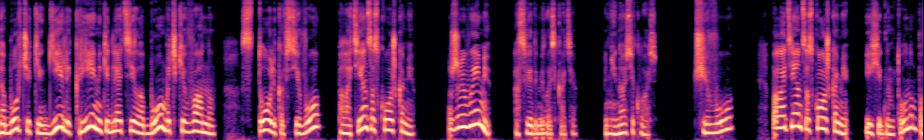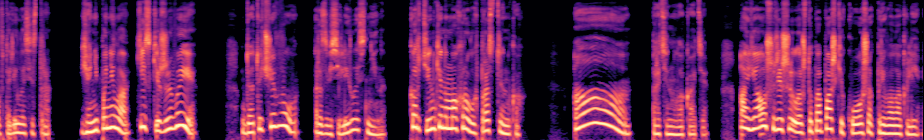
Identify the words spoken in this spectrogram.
наборчики, гели, кремики для тела, бомбочки в ванну. Столько всего, полотенца с кошками». «Живыми?» — осведомилась Катя. Нина осеклась. «Чего?» «Полотенца с кошками», — ехидным тоном повторила сестра. «Я не поняла, киски живые?» «Да ты чего?» — развеселилась Нина. «Картинки на махровых простынках». «А-а-а!» — протянула Катя. «А я уж решила, что папашки кошек приволокли».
